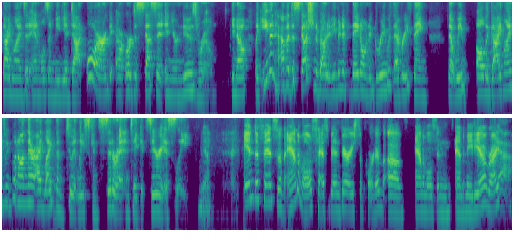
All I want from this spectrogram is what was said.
guidelines at animalsandmedia.org or, or discuss it in your newsroom?" You know, like even have a discussion about it, even if they don't agree with everything that we all the guidelines we put on there. I'd like them to at least consider it and take it seriously. Yeah. In Defense of Animals has been very supportive of animals and, and media, right? Yeah.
